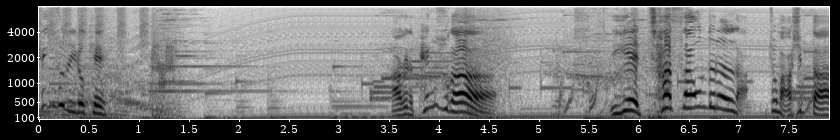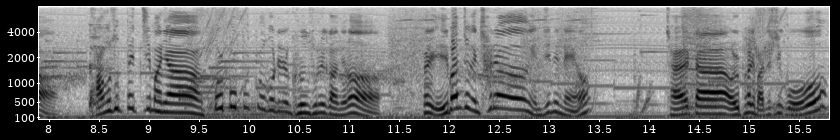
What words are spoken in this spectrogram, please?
펭수를 이렇게. 아 근데 펭수가 이게 차 사운드는 아- 좀 아쉽다. 광속 배지 마냥 뻘뻘뻘뻘거리는 그런 소리가 아니라 그냥 일반적인 차량 엔진이네요. 자 일단 얼판이 맞으시고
